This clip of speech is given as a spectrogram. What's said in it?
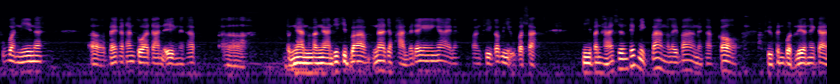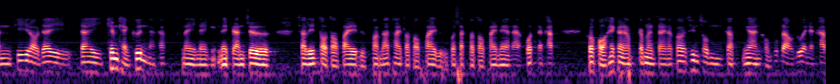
ทุกวันนี้นะแม้กระทั่งตัวอาจารย์เองนะครับเอ่องานบางงานที่คิดว่าน่าจะผ่านไปได้ง่าย ๆ นะบางทีก็มีอุปสรรค มีปัญหาเชิงเทคนิคบ้างอะไรบ้างนะครับ ก็ ถือเป็นบทเรียนในการที่เราได้ได้เข้มแข็งขึ้นนะครับ ในในในการเจอชาเลนจ์ต่อต่อไป หรือความท้าทายต่อต่อไป หรืออุปสรรคต่อต่อไปในอนาคตนะครับ ก็ขอให้การกำลังใจแล้วก็ชื่นชมกับงานของพวกเราด้วยนะครับ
